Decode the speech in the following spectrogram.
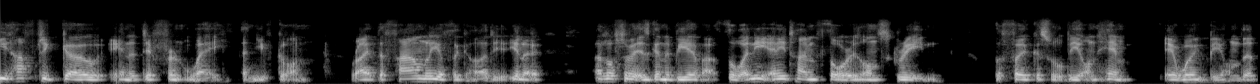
you have to go in a different way than you've gone, right? The family of the Guardian. You know, a lot of it is going to be about Thor. Any anytime Thor is on screen, the focus will be on him. It won't be on the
